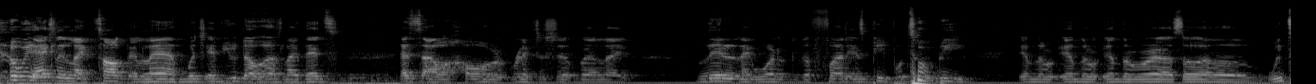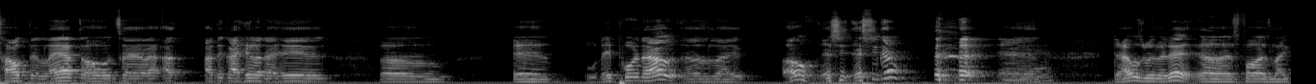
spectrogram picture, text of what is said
we actually like talked and laughed, which if you know us, like that's that's our whole relationship, bro. Like literally like one of the funniest people to me in the in the in the world. So uh, we talked and laughed the whole time. I I, think I held her hand, um, and when they pulled out, I was like, "Oh, there she there she go." and that was really that. Uh, as far as like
